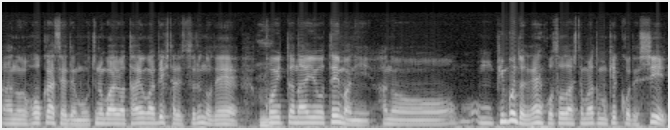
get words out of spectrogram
あの法改正でもうちの場合は対応ができたりするので、うん。こういった内容をテーマに、あのーピンポイントでねご相談してもらっても結構ですし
